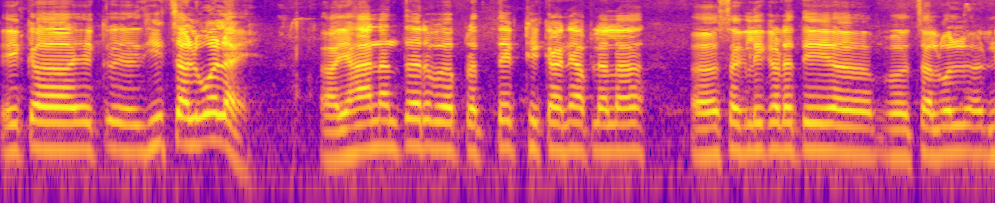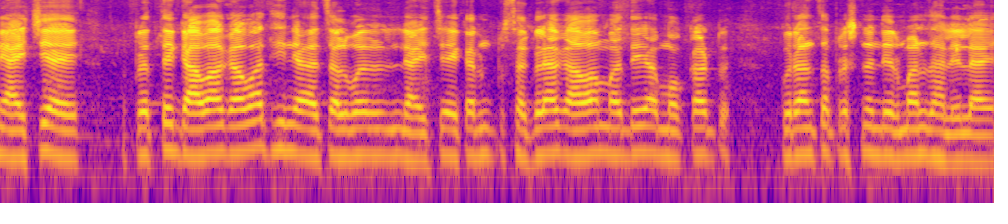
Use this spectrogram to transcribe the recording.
एक एक ही चळवळ आहे. ह्यानंतर प्रत्येक ठिकाणी आपल्याला सगळीकडे ती चळवळ न्यायची आहे. प्रत्येक गावागावात ही न्या चळवळ न्यायची आहे. कारण सगळ्या गावामध्ये मोकाट गुरांचा प्रश्न निर्माण झालेला आहे.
